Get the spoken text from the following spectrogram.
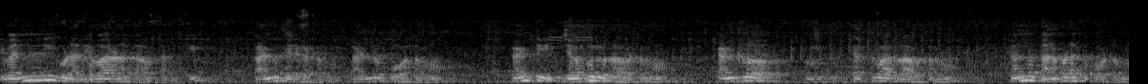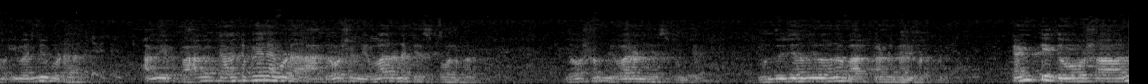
ఇవన్నీ కూడా నివారణ కావటానికి కళ్ళు తిరగటము కళ్ళు పోవటము కంటి జబ్బులు రావటము కంట్లో చెత్తవారు రావటము కన్ను కనపడకపోవటము ఇవన్నీ కూడా అవి బాగా కాకపోయినా కూడా ఆ దోష నివారణ చేసుకోవాలి మనం. దోషం నివారణ చేసుకుంటే ముందు జనంలోనూ బాగా కళ్ళు కనపడుతుంది. కంటి దోషాలు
